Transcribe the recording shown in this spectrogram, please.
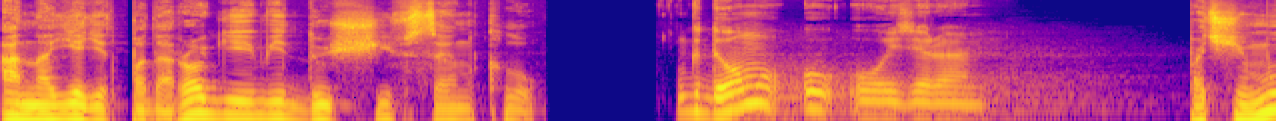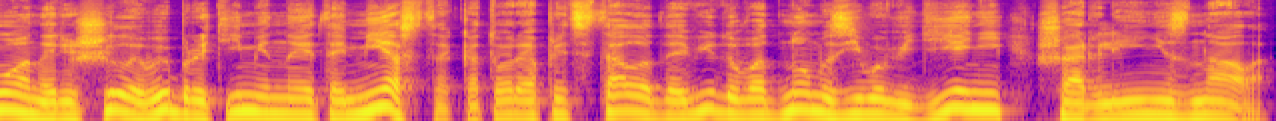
Она едет по дороге, ведущей в Сен-Клу к дому у озера. Почему она решила выбрать именно это место, которое предстало Давиду в одном из его видений, Шарли не знала.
